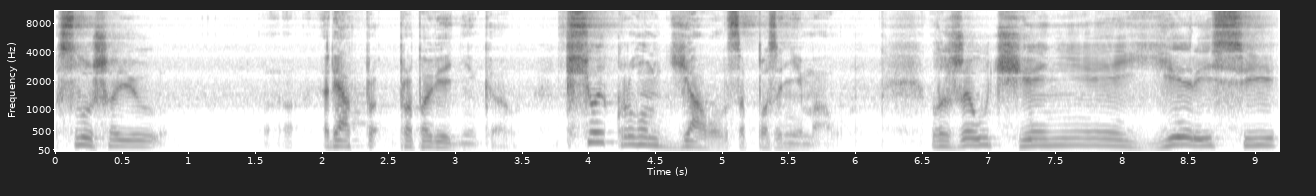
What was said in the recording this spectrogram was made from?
слушаю ряд проповедников. Все кругом дьявол позанимал. Лжеучение, ереси,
